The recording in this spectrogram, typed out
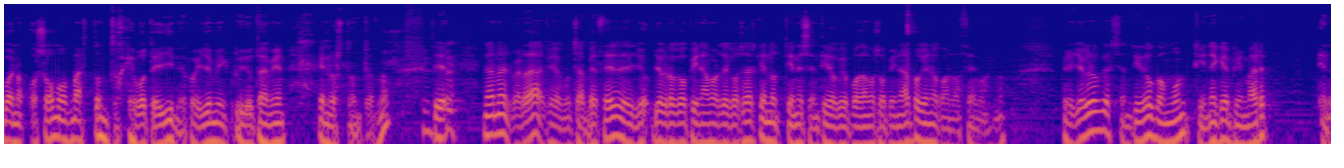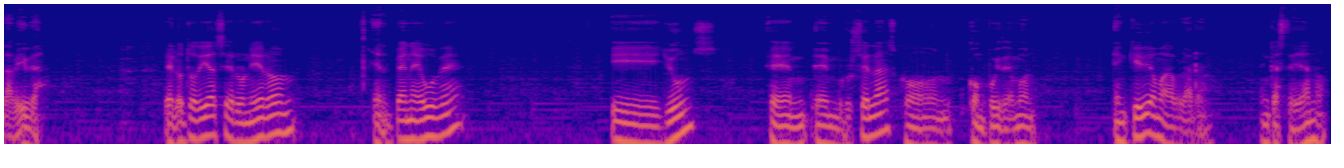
bueno, o somos más tontos que botellines, porque yo me incluyo también en los tontos, ¿no? Sí, no, no, es verdad. Muchas veces eh, yo, yo creo que opinamos de cosas que no tiene sentido que podamos opinar porque no conocemos, ¿no? Pero yo creo que el sentido común tiene que primar en la vida. El otro día se reunieron el PNV y Junts en, en Bruselas con, con Puigdemont. ¿En qué idioma hablaron? En castellano.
